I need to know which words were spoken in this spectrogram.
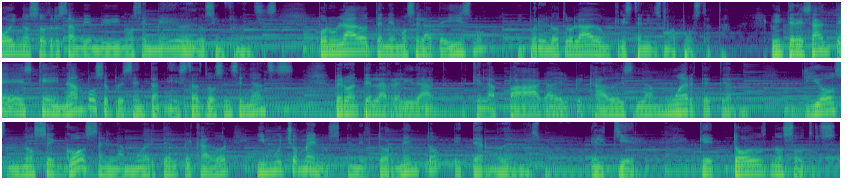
Hoy nosotros también vivimos en medio de dos influencias. Por un lado tenemos el ateísmo y por el otro lado un cristianismo apóstata. Lo interesante es que en ambos se presentan estas dos enseñanzas, pero ante la realidad de que la paga del pecado es la muerte eterna, Dios no se goza en la muerte del pecador y mucho menos en el tormento eterno del mismo. Él quiere que todos nosotros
